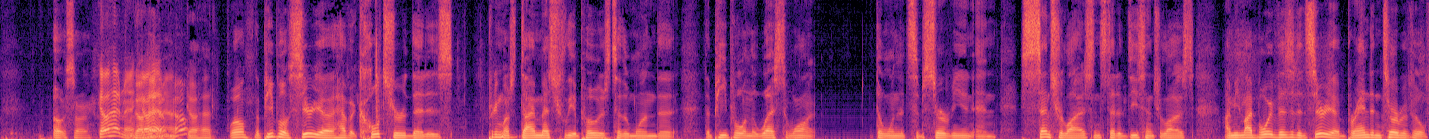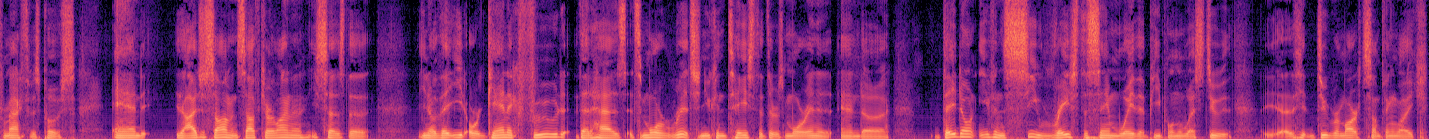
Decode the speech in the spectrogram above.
Oh, sorry. Go ahead, man. Go, ahead, man. man. Go ahead. Well, the people of Syria have a culture that is pretty much diametrically opposed to the one that the people in the West want. The one that's subservient and centralized instead of decentralized. I mean, my boy visited Syria, Brandon Turbeville from Activist Post, and I just saw him in South Carolina. He says that you know they eat organic food that has it's more rich and you can taste that there's more in it and uh they don't even see race the same way that people in the West do. Uh, Dude remarked something like,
